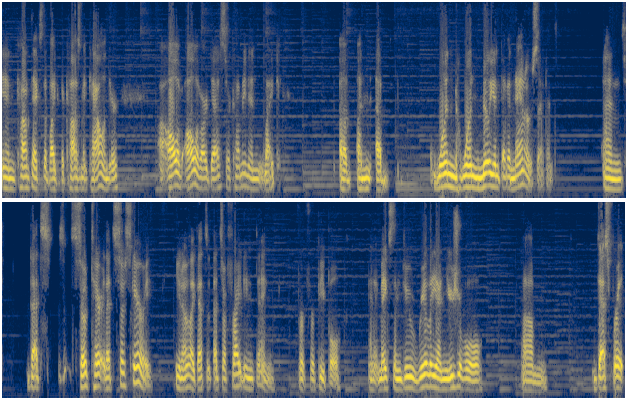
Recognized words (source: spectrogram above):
in context of like the cosmic calendar uh, all of all of our deaths are coming in like a, a, a one one millionth of a nanosecond and that's so ter- that's so scary you know like that's a, that's a frightening thing for for people. And it makes them do really unusual um desperate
